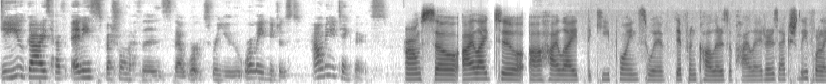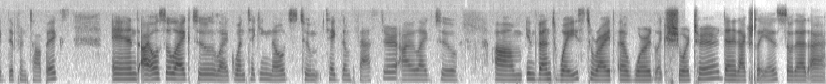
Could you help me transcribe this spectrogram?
do you guys have any special methods that works for you, or maybe just how do you take notes? Um, so I like to uh, highlight the key points with different colors of highlighters actually for like different topics. And I also like to like when taking notes to take them faster. I like to um, invent ways to write a word like shorter than it actually is, so that uh,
